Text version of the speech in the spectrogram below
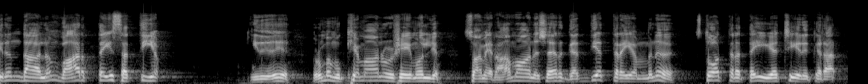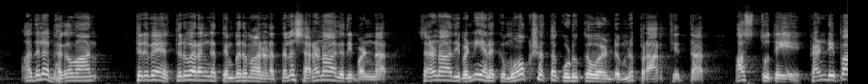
இருந்தாலும் வார்த்தை சத்தியம். இது ரொம்ப முக்கியமான விஷயம் இல்லையோ? சுவாமி ராமானுஷர் கத்தியத்ரயம்னு ஸ்தோத்திரத்தை இயற்றி இருக்கிறார் அதுல பகவான் திருவே திருவரங்க தெம்பெருமான இடத்துல சரணாகதி பண்ணார். சரணாதி பண்ணி எனக்கு மோட்சத்தை கொடுக்க வேண்டும்னு பிரார்த்தித்தார். அஸ்துதே கண்டிப்பா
